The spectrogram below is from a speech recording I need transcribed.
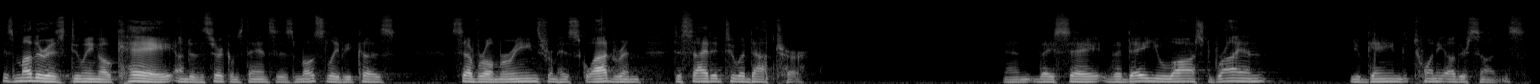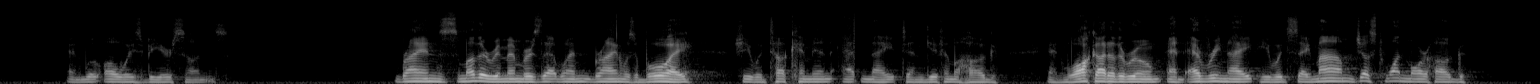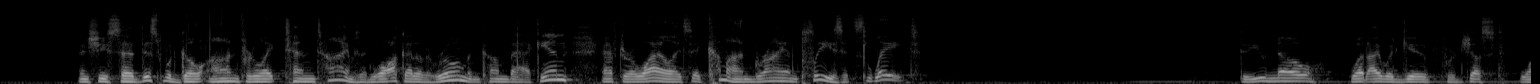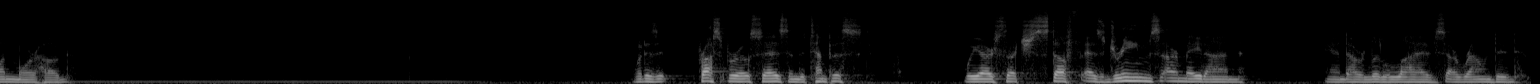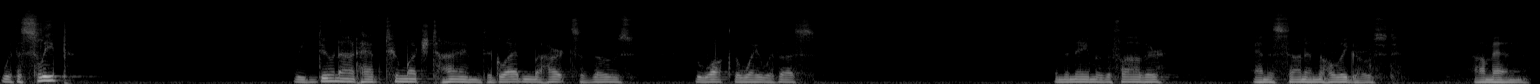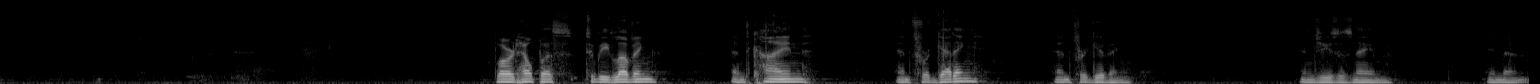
His mother is doing okay under the circumstances, mostly because several Marines from his squadron decided to adopt her. And they say, the day you lost Brian, you gained 20 other sons and will always be your sons. Brian's mother remembers that when Brian was a boy, she would tuck him in at night and give him a hug and walk out of the room. And every night he would say, Mom, just one more hug. And she said, This would go on for like 10 times. I'd walk out of the room and come back in. After a while, I'd say, Come on, Brian, please, it's late. Do you know what I would give for just one more hug. What is it Prospero says in The Tempest? We are such stuff as dreams are made on, and our little lives are rounded with a sleep. We do not have too much time to gladden the hearts of those who walk the way with us. In the name of the Father, and the Son and the Holy Ghost. Amen. Lord, help us to be loving and kind and forgetting and forgiving. In Jesus' name, amen.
